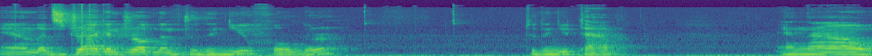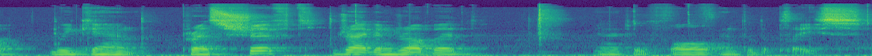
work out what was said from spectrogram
and let's drag and drop them to the new folder to the new tab. And now we can press shift drag and drop it and it will fall into the place.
